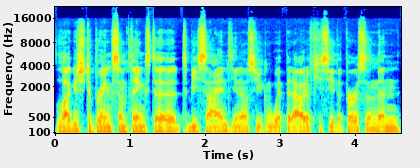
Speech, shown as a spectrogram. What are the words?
luggage to bring some things to to be signed. You know, so you can whip it out if you see the person and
